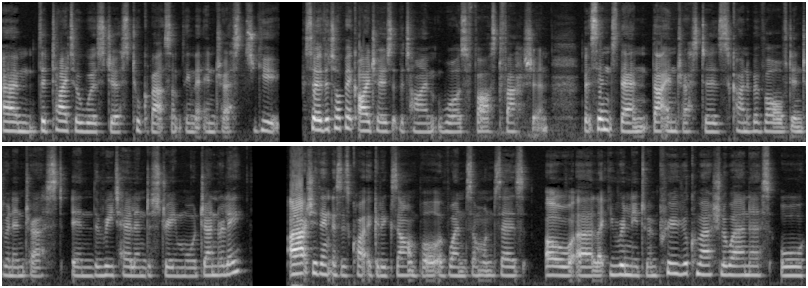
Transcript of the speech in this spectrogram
Um, the title was just talk about something that interests you. So the topic I chose at the time was fast fashion, but since then that interest has kind of evolved into an interest in the retail industry more generally. I actually think this is quite a good example of when someone says, "Oh, uh, like you really need to improve your commercial awareness," or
